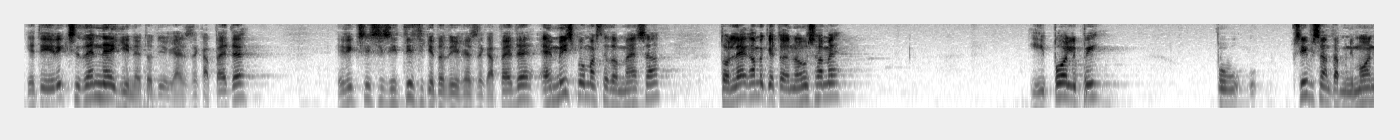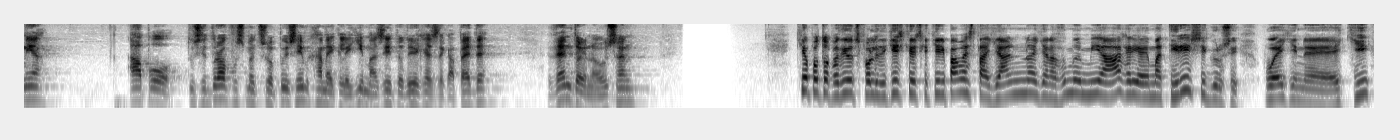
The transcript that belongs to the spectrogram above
γιατί η ρήξη δεν έγινε το 2015, η ρήξη συζητήθηκε το 2015. Εμείς που είμαστε εδώ μέσα το λέγαμε και το εννοούσαμε. Οι υπόλοιποι που ψήφισαν τα μνημόνια από τους συντρόφους με τους οποίους είχαμε εκλεγεί μαζί το 2015 δεν το εννοούσαν και από το πεδίο της πολιτικής, κυρίες και κύριοι, πάμε στα Γιάννηνα για να δούμε μια άγρια αιματηρή σύγκρουση που έγινε εκεί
